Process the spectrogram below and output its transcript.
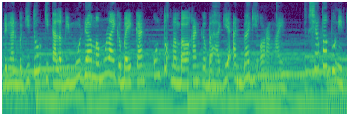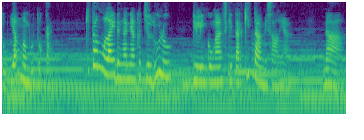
Dengan begitu, kita lebih mudah memulai kebaikan untuk membawakan kebahagiaan bagi orang lain, siapa pun itu yang membutuhkan. Kita mulai dengan yang kecil dulu, di lingkungan sekitar kita, misalnya. Nah,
